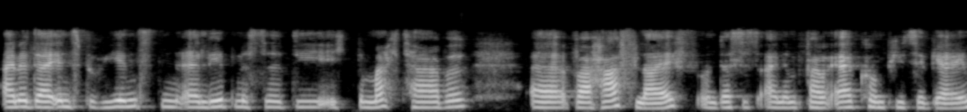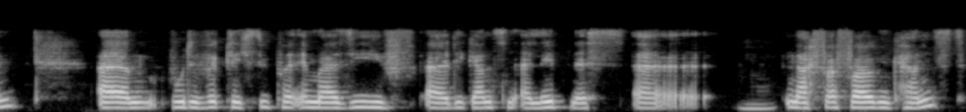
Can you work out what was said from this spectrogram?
eine der inspirierendsten Erlebnisse, die ich gemacht habe, äh, war Half-Life und das ist ein VR-Computer-Game, ähm, wo du wirklich super immersiv äh, die ganzen Erlebnisse äh, mhm. nachverfolgen kannst.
